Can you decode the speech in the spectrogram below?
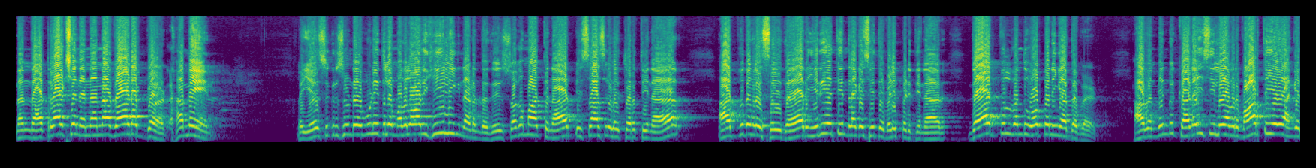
அந்த அட்ராக்ஷன் என்னன்னா வேர்ட் ஆஃப் காட் ஆமேன் இயேசு கிறிஸ்துடைய ஊழியத்துல முதலாவது ஹீலிங் நடந்தது. சுகமாக்கினார் பிசாசுகளை துரத்தினார். அற்புதங்களை செய்தார் இதயத்தின் ரகசியத்தை வெளிப்படுத்தினார். தேட் புல் வந்து ஓப்பனிங் ஆஃப் த வேர்ட் அதன் பின்பு கடைசியிலே அவர் வார்த்தையை அங்கே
